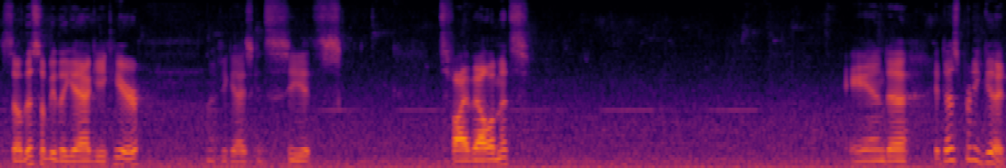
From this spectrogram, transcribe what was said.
So this will be the Yagi here. If you guys can see, it's it's five elements. And uh, it does pretty good.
